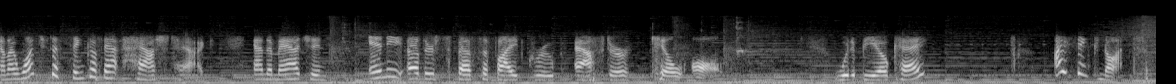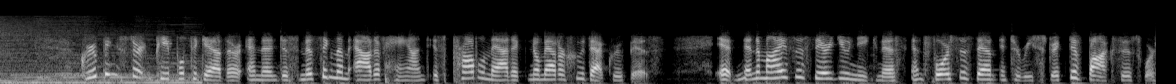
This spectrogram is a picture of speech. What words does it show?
And I want you to think of that hashtag and imagine any other specified group after kill all. Would it be okay? I think not. Grouping certain people together and then dismissing them out of hand is problematic no matter who that group is. It minimizes their uniqueness and forces them into restrictive boxes where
